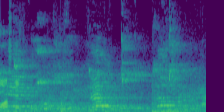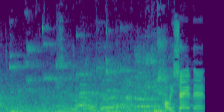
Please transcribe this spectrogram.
Lost it. Oh, he saved it.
